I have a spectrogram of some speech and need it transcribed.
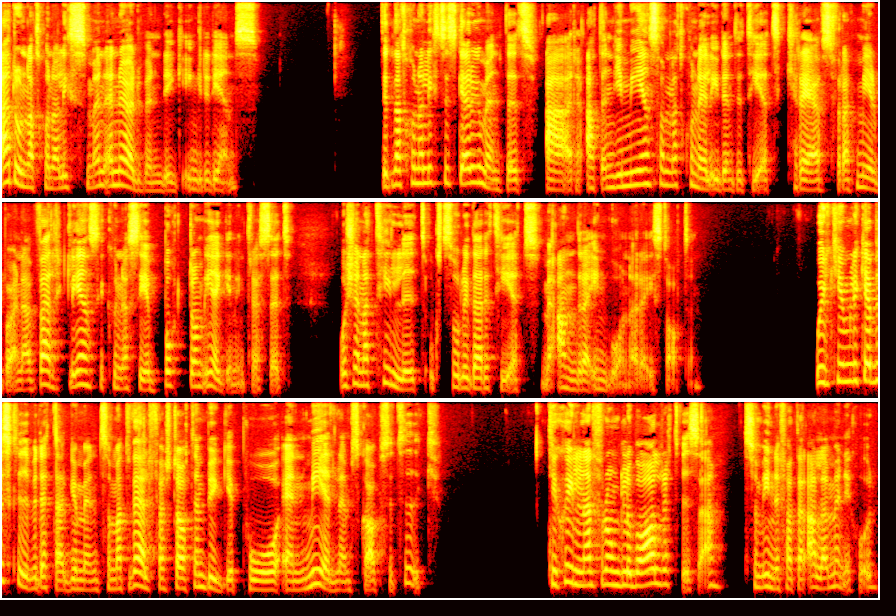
Är då nationalismen en nödvändig ingrediens? Det nationalistiska argumentet är att en gemensam nationell identitet krävs för att medborgarna verkligen ska kunna se bortom egenintresset och känna tillit och solidaritet med andra invånare i staten. Will Kymlicka beskriver detta argument som att välfärdsstaten bygger på en medlemskapsetik. Till skillnad från global rättvisa, som innefattar alla människor,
